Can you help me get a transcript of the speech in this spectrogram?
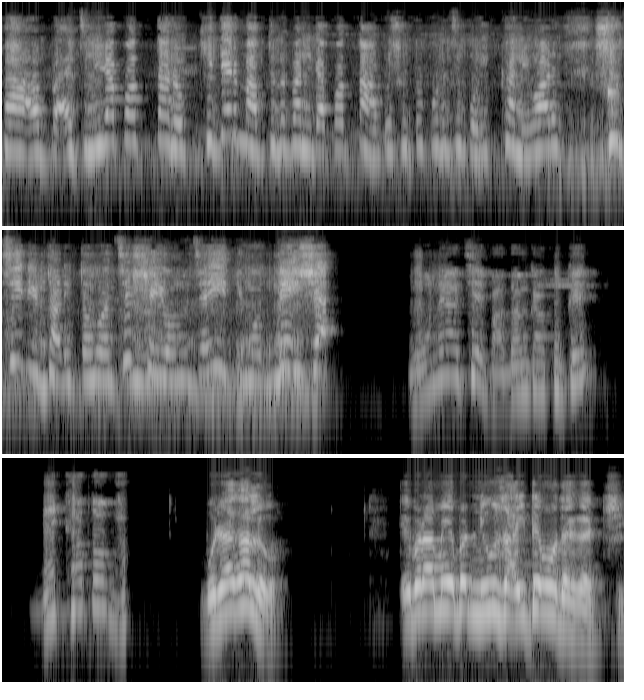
আহ, নিরাপত্তা রক্ষীদের মাধ্যমে বা নিরাপত্তা আটশত করে যে পরীক্ষা নেওয়ার সূচি নির্ধারিত হয়েছে সেই অনুযায়ী ইতিমধ্যে মনে আছে বাদাম কাকুকে? বিখ্যাত বোঝা গেল? এবার আমি এবার নিউজ আইটেমও দেখাচ্ছি।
